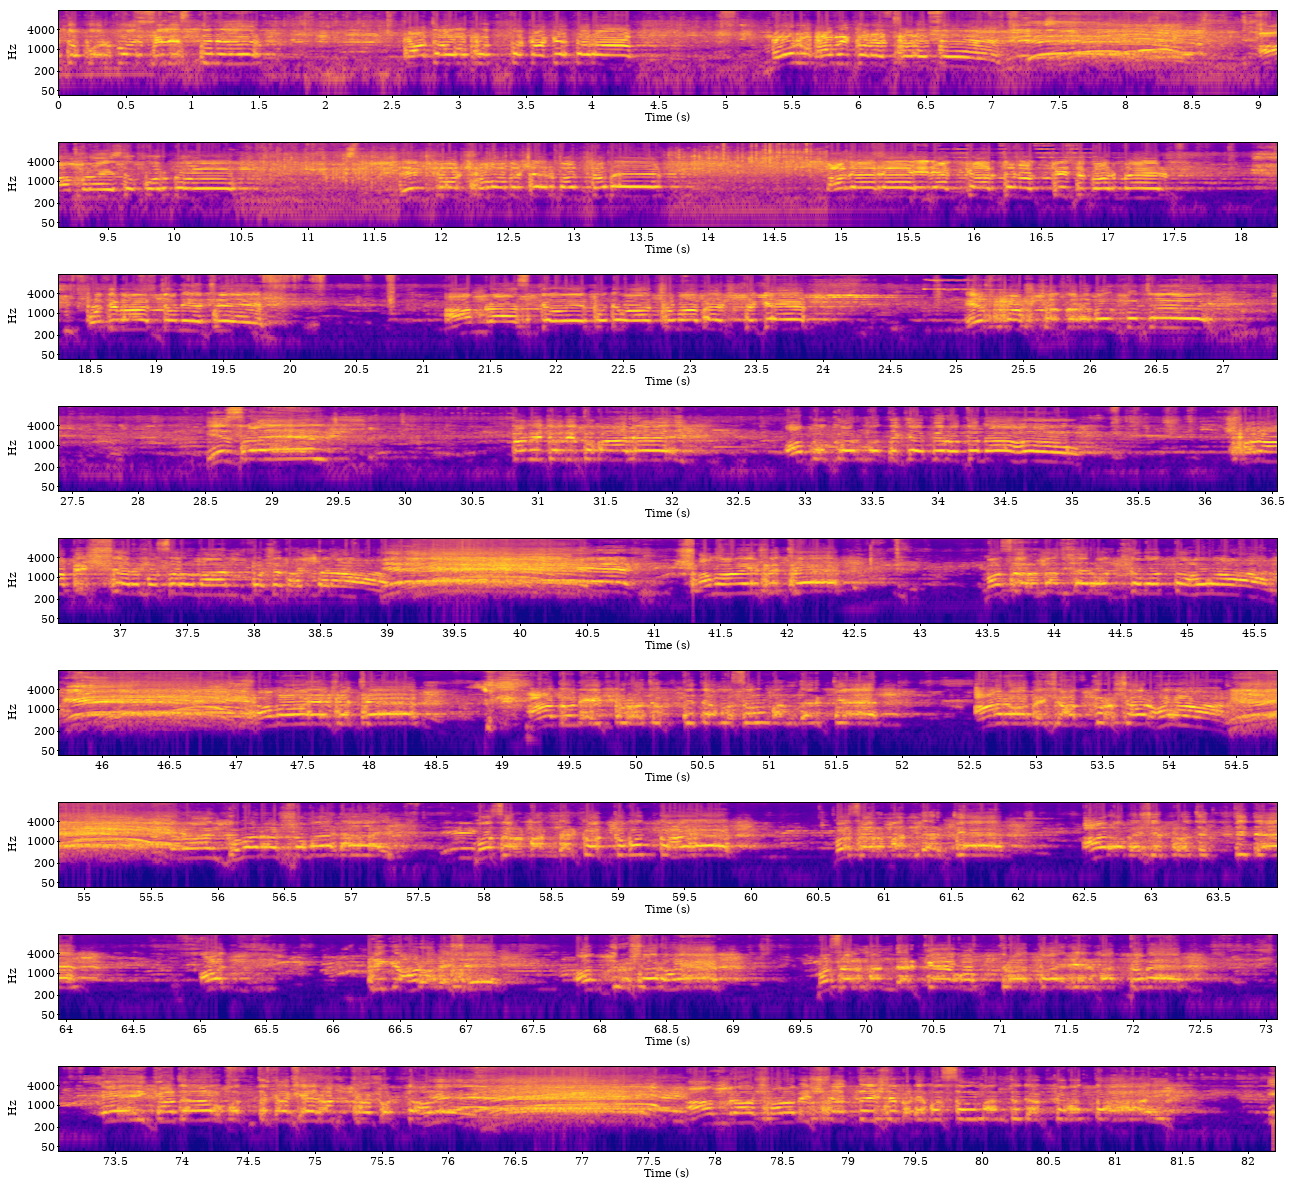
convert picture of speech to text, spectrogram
ইতিপূর্বে ফিলিস্তিনের গাজা উপত্যকাকে তারা মরুভূমি করে ছেড়েছে। আমরা ইতিপূর্বে বিক্ষোভ সমাবেশের মাধ্যমে তাদের এই ন্যাক্কারজনক কৃতকর্মের প্রতিবাদ জানিয়েছে। আমরা আজকে থাকবে না সময় এসেছে মুসলমানদের ঐক্যবদ্ধ হওয়ার। সময় এসেছে আধুনিক প্রযুক্তিতে মুসলমানদেরকে আরও বেশি অগ্রসর হওয়ার। সুতরাং ঘুমানোর সময় নাই। মুসলমানদেরকে ঐক্যবদ্ধ হয়ে মুসলমানদেরকে আরও বেশি প্রযুক্তিতে আরও বেশি এই গাজা উপত্যকাকে রক্ষা করতে হবে। আমরা সারা বিশ্বের দেশে করে মুসলমান যদি ঐক্যবদ্ধ হয়।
